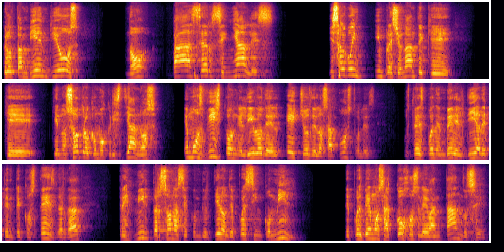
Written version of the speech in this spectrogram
pero también Dios ¿no? va a hacer señales. Es algo impresionante que, que, que nosotros como cristianos hemos visto en el libro del Hechos de los Apóstoles. Ustedes pueden ver el día de Pentecostés, ¿verdad? Tres mil personas se convirtieron, después cinco mil. Después vemos a cojos levantándose.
